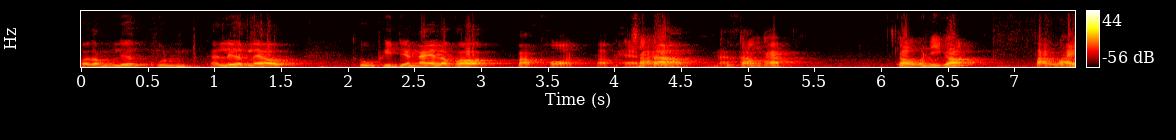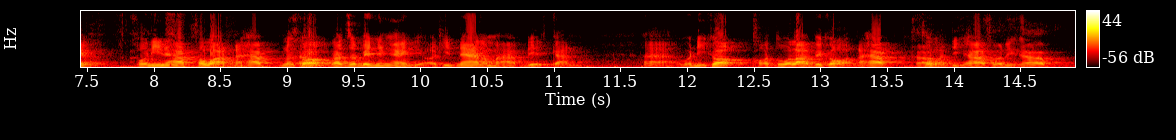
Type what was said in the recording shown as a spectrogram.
ก็ต้องเลือกหุ้น ถ้าเลือกแล้วถูกผิดยังไงเราก็ปรับพอร์ตปรับแผนใช่ตามนะถูกครัต้บองครับ ก็วันนี้ก็ฝากไว้ตัวนี้นะครับสวัสดนะครับ แล้วก็ครับก็จะเป็นยังไงเดี๋ยวอาทิตย์หน้าเรามาอัปเดตกันอ่าวันนี้ก็ขอตัวลาไปก่อนนะครับครับสวัสดีครับ สวัสดีครับ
